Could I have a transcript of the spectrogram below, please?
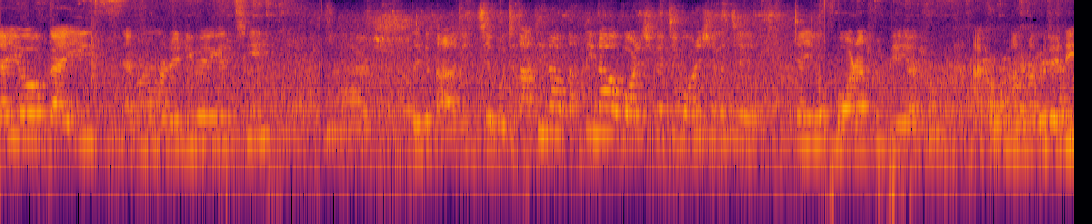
যাই হোক গাইস এখন আমরা রেডি হয়ে গেছি। আর আমাদেরকে তাড়া দিচ্ছে বলছে তাঁতি নাও তাঁতি নাও বর এসে গেছে বর এসে গেছে যাই হোক বর আসুক দিয়ে আসুক আসুক আমরা তো রেডি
